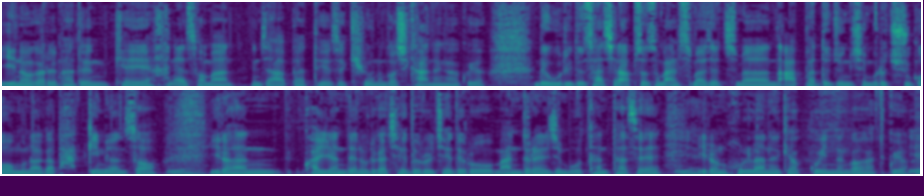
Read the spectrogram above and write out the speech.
인허가를 받은 개에 한해서만 이제 아파트에서 키우는 것이 가능하고요. 근데 우리도 사실 앞서서 말씀하셨지만 아파트 중심으로 주거 문화가 바뀌면서 네. 이러한 관련된 우리가 제도를 제대로 만들어내지 못한 탓에 네. 이런 혼란을 겪고 있는 것 같고요. 예.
